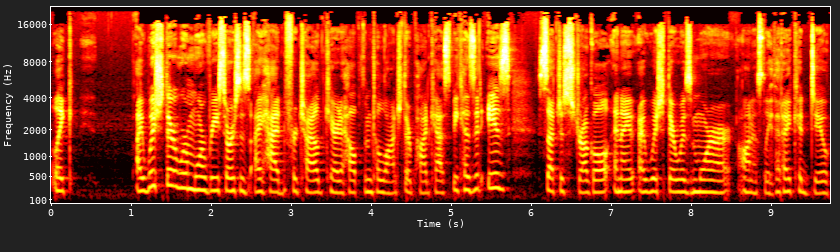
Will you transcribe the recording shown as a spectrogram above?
like I wish there were more resources I had for childcare to help them to launch their podcast because it is such a struggle. And I, I, wish there was more, honestly, that I could do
